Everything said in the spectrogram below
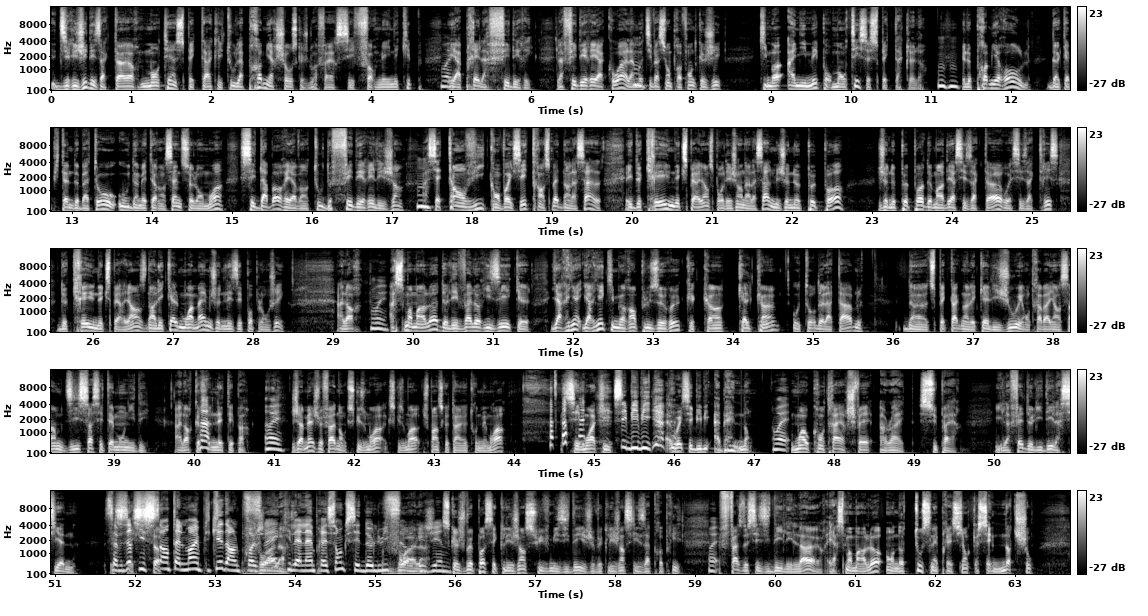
diriger des acteurs, monter un spectacle et tout. La première chose que je dois faire, c'est former une équipe Ouais. et après la fédérer. La fédérer à quoi? À Hmm. la motivation profonde que j'ai qui m'a animé pour monter ce spectacle-là. Mm-hmm. Et le premier rôle d'un capitaine de bateau ou d'un metteur en scène, selon moi, c'est d'abord et avant tout de fédérer les gens Mm. à cette envie qu'on va essayer de transmettre dans la salle et de créer une expérience pour les gens dans la salle. Mais je ne peux pas je ne peux pas demander à ces acteurs ou à ces actrices de créer une expérience dans lesquelles moi-même je ne les ai pas plongés. Alors, Oui. à ce moment-là, de les valoriser, que il y a rien, il y a rien qui me rend plus heureux que quand quelqu'un autour de la table d'un spectacle dans lequel ils jouent et on travaille ensemble dit ça c'était mon idée, alors que Ah. ce ne l'était pas. Ouais. Jamais je vais faire donc excuse-moi, excuse-moi, je pense que tu as un trou de mémoire. C'est moi qui C'est Bibi. Ah oui, c'est Bibi. Ah ben non. Ouais. Moi au contraire, je fais all right, super. Il a fait de l'idée la sienne. Ça veut dire qu'il se ça. sent tellement impliqué dans le projet Voilà. qu'il a l'impression que c'est de lui que Voilà. l'origine. Ce que je veux pas, c'est que les gens suivent mes idées. Je veux que les gens se les approprient, Ouais. fassent de ces idées les leurs. Et à ce moment-là, on a tous l'impression que c'est notre show.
